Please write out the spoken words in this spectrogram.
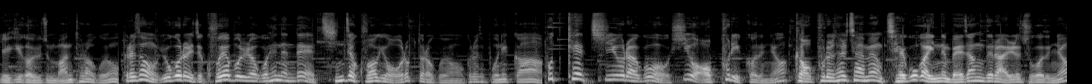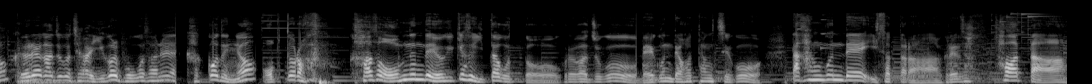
얘기가 요즘 많더라고요. 그래서 요거를 이제 구해보려고 했는데 진짜 구하기가 어렵더라고요. 그래서 보니까 포켓 CU라고 CU 어플이 있거든요. 그 어플을 설치하면 재고가 있는 매장들을 알려주거든요. 그래가지고 제가 이걸 보고서는 갔거든요. 없더 라고. 가서 없는데 여기 계속 있다고 또. 그래가지고 네 군데 허탕치고 딱 한 군데 있었더라. 그래서 사왔다.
